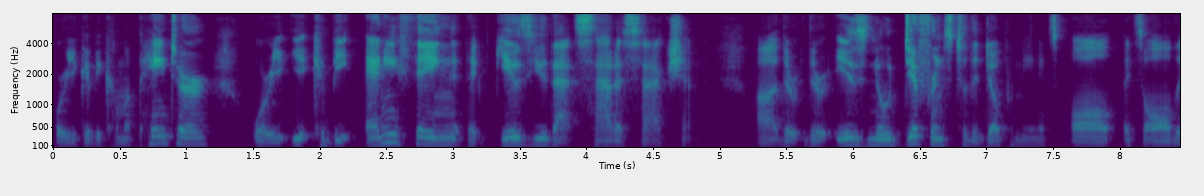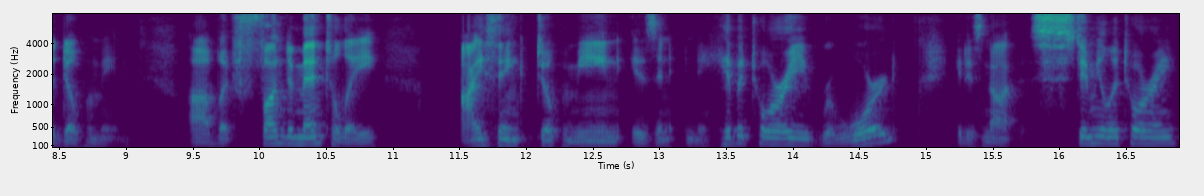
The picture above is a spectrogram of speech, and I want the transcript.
or you could become a painter, or it could be anything that gives you that satisfaction. Uh, there, there is no difference to the dopamine. It's all, it's all the dopamine. Uh, but fundamentally, I think dopamine is an inhibitory reward. It is not stimulatory,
